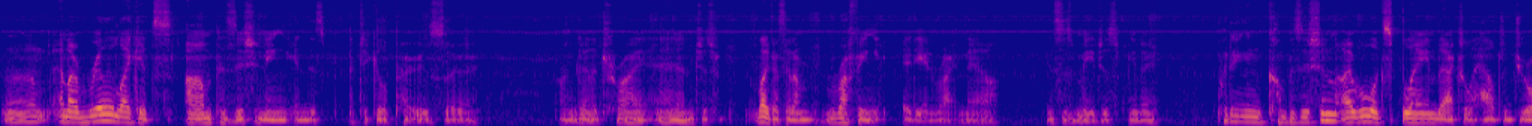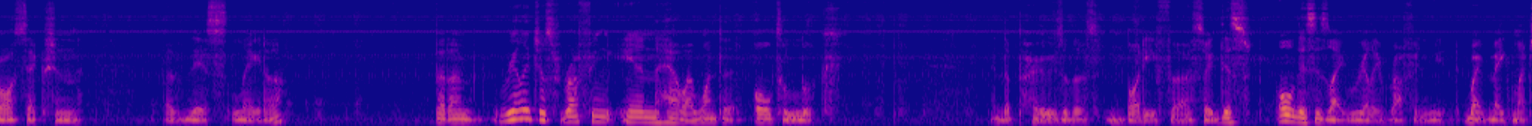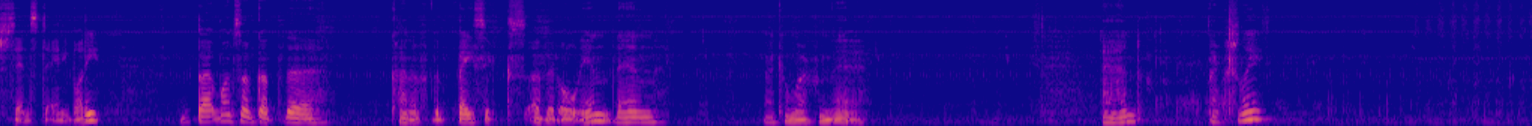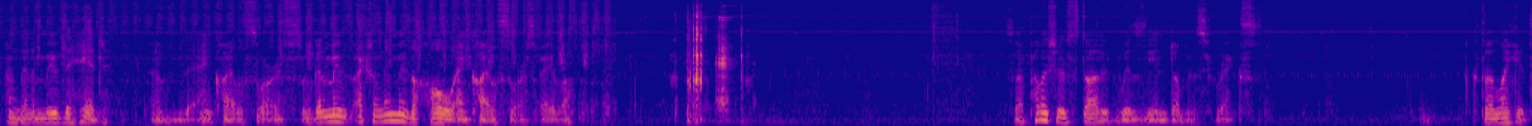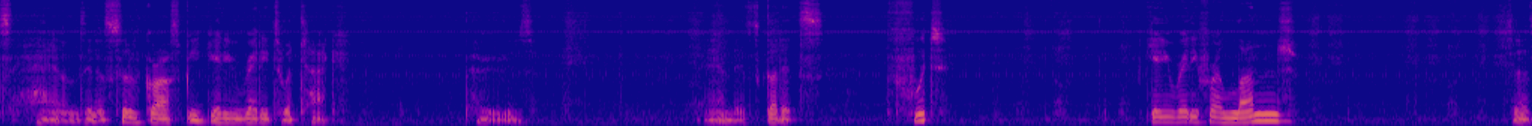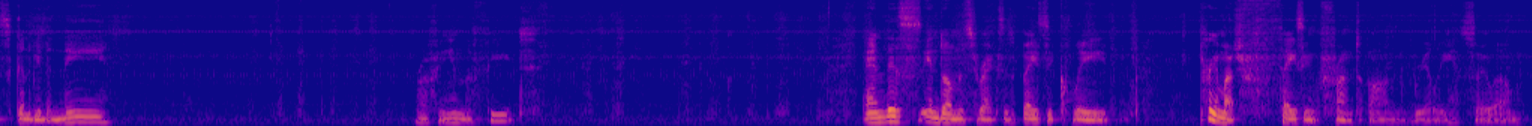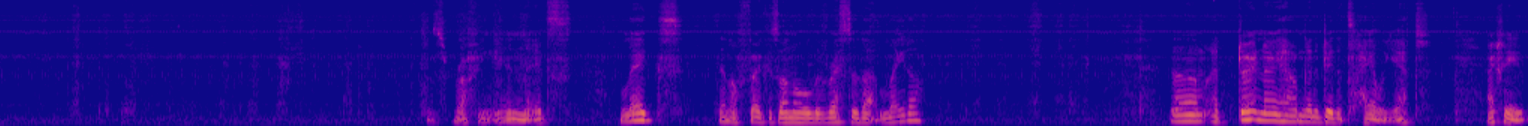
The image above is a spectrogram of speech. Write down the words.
Um, and I really like its arm positioning in this particular pose, so I'm gonna try and just, like I said, I'm roughing it in right now. This is me just, you know, putting in composition. I will explain the actual how to draw section of this later. But I'm really just roughing in how I want it all to look. And the pose of the body first. So this, all this is like really rough and won't make much sense to anybody. But once I've got the kind of the basics of it all in, then I can work from there. And actually, I'm going to move the head of the Ankylosaurus. I'm going to move, actually I'm going to move the whole Ankylosaurus over. So I probably should have started with the Indominus Rex. Because I like its hands and it's sort of graspy, getting ready to attack pose. And it's got its foot getting ready for a lunge. So that's going to be the knee. Roughing in the feet. And this Indominus Rex is basically pretty much facing front on, really. So, um, just roughing in its legs. Then I'll focus on all the rest of that later. Um, I don't know how I'm going to do the tail yet. Actually,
